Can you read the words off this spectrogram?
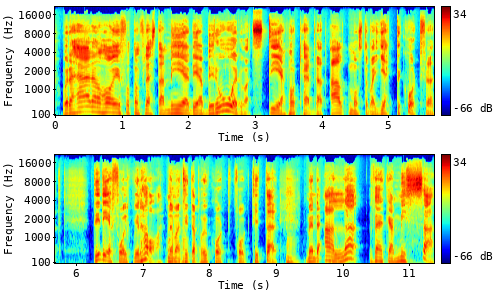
Och det här har ju fått de flesta mediebyråer då att stenhårt hävda att allt måste vara jättekort för att det är det folk vill ha när man tittar på hur kort folk tittar. Men det alla verkar missa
